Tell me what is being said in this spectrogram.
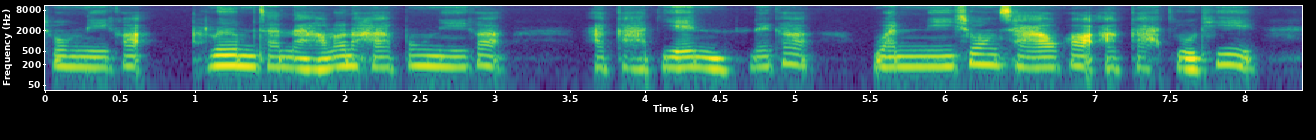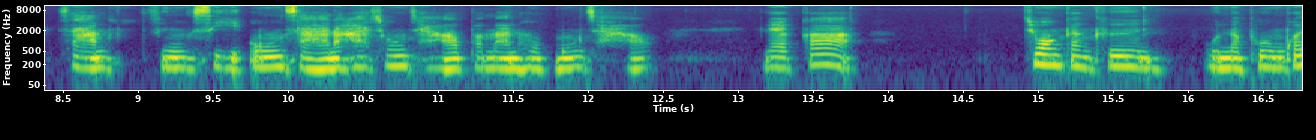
ช่วงนี้ก็เริ่มจะหนาวแล้วนะคะ พรุ่งนี้ก็อากาศเย็น แล้วก็วันนี้ช่วงเช้าก็อากาศอยู่ที่3ถึง4องศานะคะ ช่วงเช้าประมาณ6โมงเช้า แล้วก็ช่วงกลางคืน อุณหภูมิก็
